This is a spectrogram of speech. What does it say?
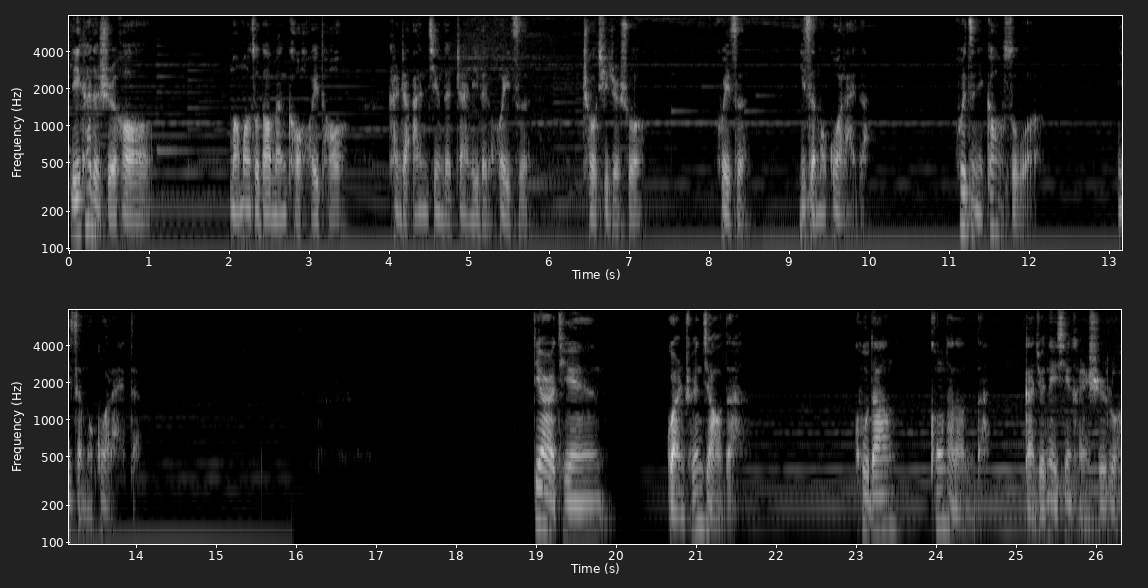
离开的时候，毛毛走到门口，回头看着安静的站立的惠子，抽泣着说：“惠子，你怎么过来的？惠子，你告诉我，你怎么过来的？”第二天，管春教的，裤裆空荡荡的，感觉内心很失落。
